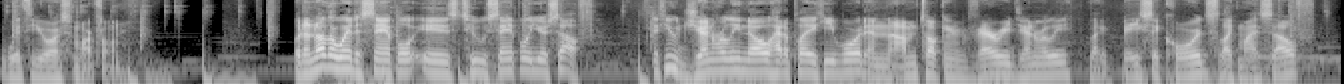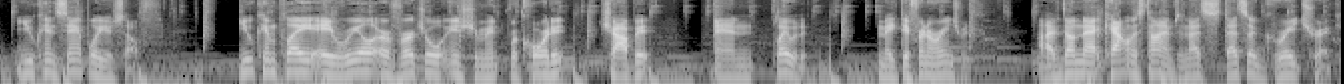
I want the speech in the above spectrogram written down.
with your smartphone. But another way to sample is to sample yourself. If you generally know how to play a keyboard, and I'm talking very generally, like basic chords like myself, you can sample yourself. You can play a real or virtual instrument, record it, chop it, and play with it. Make different arrangements. I've done that countless times, and that's that's a great trick.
